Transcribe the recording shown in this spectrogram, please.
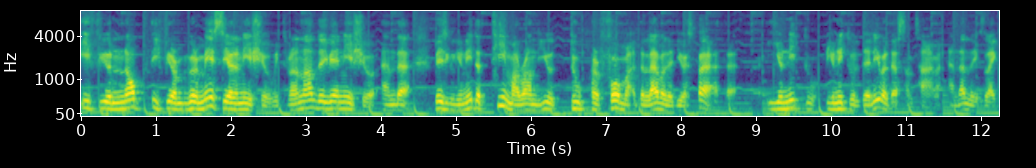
if you're not if you're, you're Messi an issue with Ronaldo you an issue and uh, basically you need a team around you to perform at the level that you expect you need to you need to deliver that sometime and then it's like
